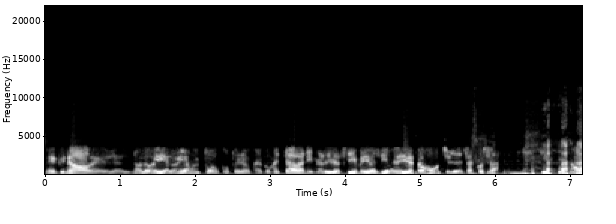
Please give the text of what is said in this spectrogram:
Eh, no, eh, no lo oía, lo oía muy poco, pero me comentaban y me divertí, me divertí, me divierto mucho yo en esas cosas. No,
